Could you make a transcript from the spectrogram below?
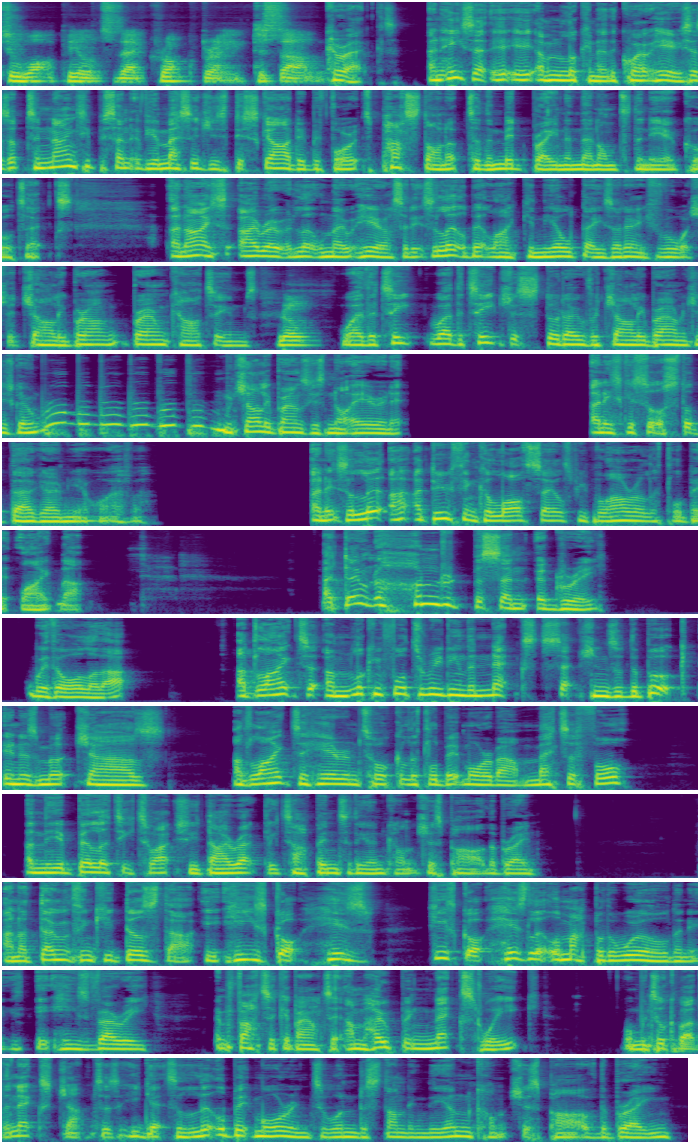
to what appeals to their croc brain to start with. correct. And he said, I'm looking at the quote here. He says, up to 90% of your message is discarded before it's passed on up to the midbrain and then onto the neocortex. And I, I wrote a little note here. I said, it's a little bit like in the old days. I don't know if you've ever watched the Charlie Brown, Brown cartoons No, where the, te- where the teacher stood over Charlie Brown and she's going, Charlie Brown's just not hearing it. And he's just sort of stood there going, yeah, whatever. And it's a little, I I do think a lot of salespeople are a little bit like that. I don't 100% agree with all of that. I'd like to, I'm looking forward to reading the next sections of the book in as much as I'd like to hear him talk a little bit more about metaphor and the ability to actually directly tap into the unconscious part of the brain. And I don't think he does that. He's got his he's got his little map of the world, and he's very emphatic about it. I'm hoping next week, when we talk about the next chapters, he gets a little bit more into understanding the unconscious part of the brain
